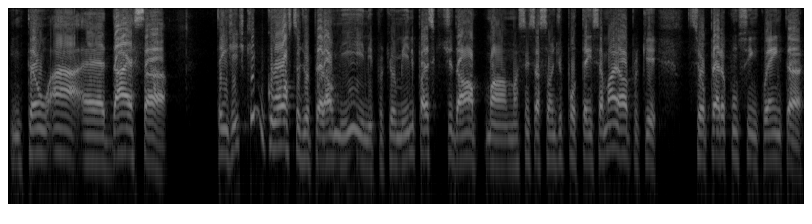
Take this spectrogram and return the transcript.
Então, a, é, dá essa tem gente que gosta de operar o mini, porque o mini parece que te dá uma, uma, uma sensação de potência maior, porque se opera com 50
